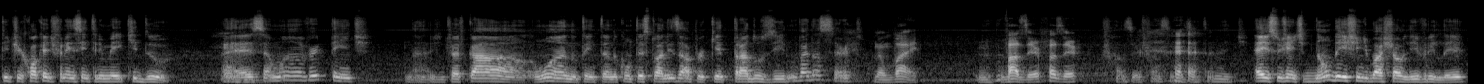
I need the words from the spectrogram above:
Teacher, qual que é a diferença entre make e do? É, essa é uma vertente. Né? A gente vai ficar um ano tentando contextualizar, porque traduzir não vai dar certo. Não vai. Uhum. Fazer, fazer. Fazer, fazer, exatamente. é isso, gente. Não deixem de baixar o livro e ler.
